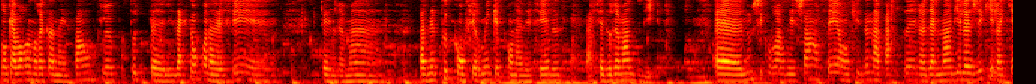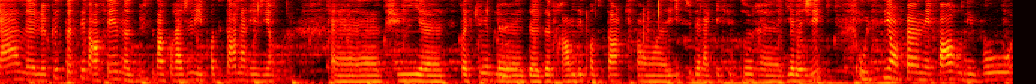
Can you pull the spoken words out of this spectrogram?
Donc, avoir une reconnaissance là, pour toutes les actions qu'on avait faites, c'était vraiment... Ça venait de tout confirmer qu'est-ce qu'on avait fait. Là, ça, ça, a fait vraiment du bien. nous, chez Coureur des Champs, en fait, on cuisine à partir d'aliments biologiques et locaux. Le plus possible, en fait, notre but, c'est d'encourager les producteurs de la région. Euh, puis, euh, si possible, de, de, prendre des producteurs qui sont issus de l'agriculture biologique. Aussi, on fait un effort au niveau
